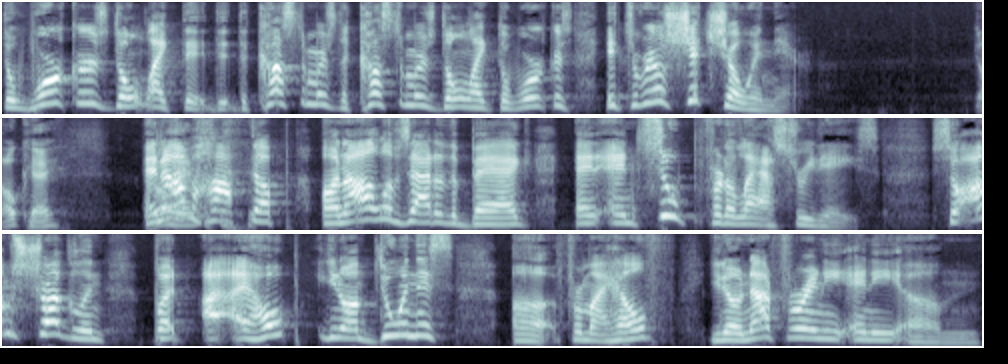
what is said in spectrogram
The workers don't like the, the, the customers, the customers don't like the workers. It's a real shit show in there. Okay. And I'm hopped up on olives out of the bag and, and soup for the last three days. So I'm struggling, but I, I hope, you know, I'm doing this uh, for my health, you know, not for any any um,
